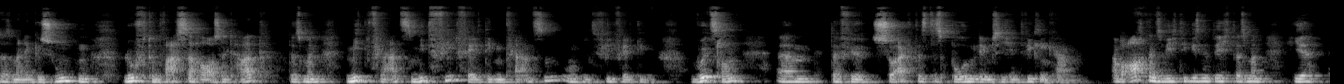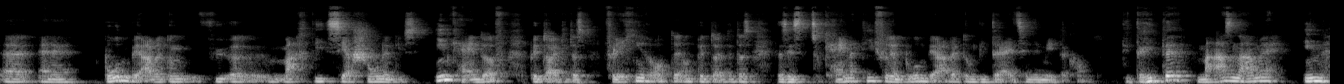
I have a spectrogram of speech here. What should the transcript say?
dass man einen gesunden Luft- und Wasserhaushalt hat, dass man mit Pflanzen, mit vielfältigen Pflanzen und mit vielfältigen Wurzeln ähm, dafür sorgt, dass das Bodenleben sich entwickeln kann. Aber auch ganz wichtig ist natürlich, dass man hier äh, eine Bodenbearbeitung für, äh, macht, die sehr schonend ist. In Keindorf bedeutet das Flächenraute und bedeutet das, dass es zu keiner tieferen Bodenbearbeitung wie drei Zentimeter kommt. Die dritte Maßnahme in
